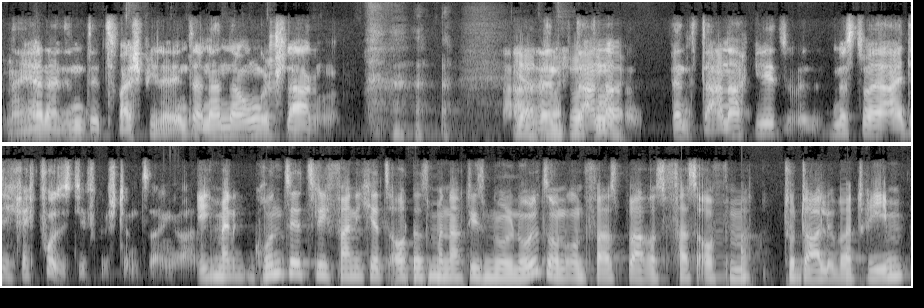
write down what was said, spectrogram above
Naja, dann sind die zwei Spiele hintereinander ungeschlagen. ja, wenn, danach, wenn es danach geht, müsste man ja eigentlich recht positiv gestimmt sein gerade. Ich meine, grundsätzlich fand ich jetzt auch, dass man nach diesem 0-0 so ein unfassbares Fass aufmacht, total übertrieben.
